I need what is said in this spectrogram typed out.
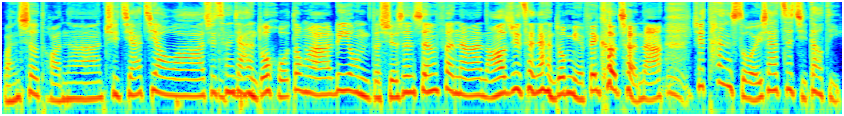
玩社团啊，去家教啊，去参加很多活动啊，利用你的学生身份啊，然后去参加很多免费课程啊，嗯，去探索一下自己到底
